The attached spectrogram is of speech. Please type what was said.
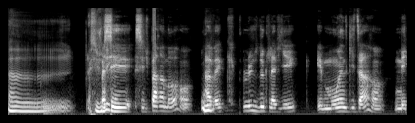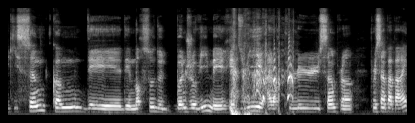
Euh, bah, C'est du Paramore hein, avec plus de clavier et moins de guitare, hein, mais qui sonne comme des, des, morceaux de Bon Jovi, mais réduits alors plus simple. Hein plus sympa pareil.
